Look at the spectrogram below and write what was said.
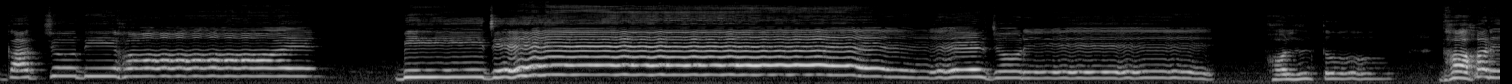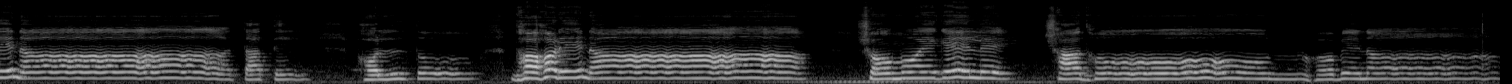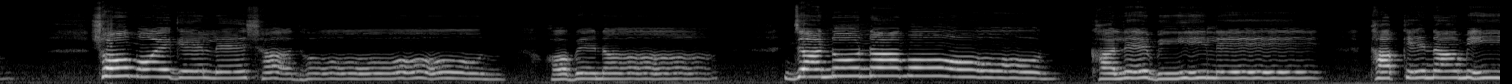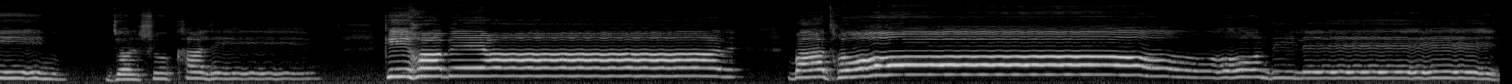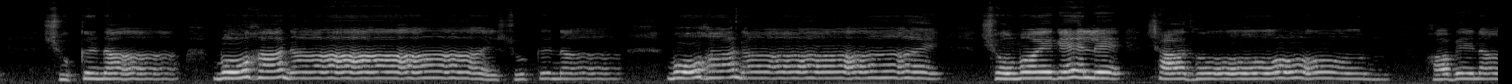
গাছ যদি হয় বীজে জোরে ফল তো ধরে না, তাতে ফল তো ধরে না। সময় গেলে সাধন হবে না। সময় গেলে সাধন হবে না। জানো না মন, খালে বিলে থাকে না মিন জল শুখালে কি হবে আর বাঁধন শুকনা মোহানায় শুকনা মোহানায় সময় গেলে সাধন হবে না।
